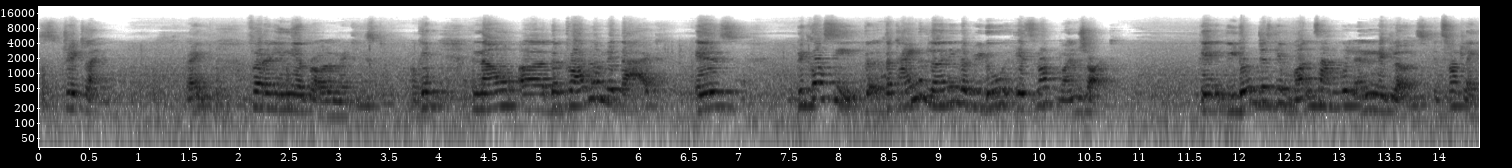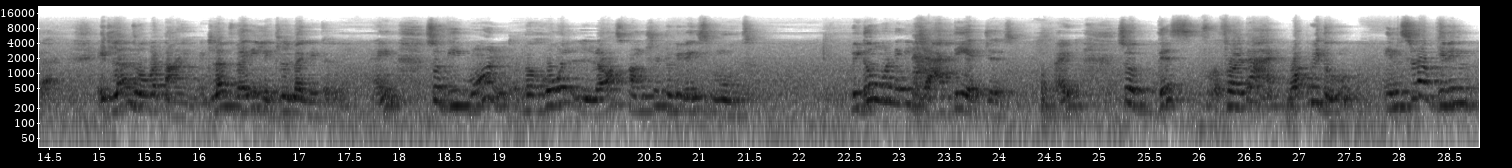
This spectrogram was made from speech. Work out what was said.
straight line, right? For a linear problem at least. Okay. Now uh, the problem with that is because see the, the kind of learning that we do is not one shot. Okay, we don't just give one sample and it learns. It's not like that. It learns over time. It learns very little by little right? So we want the whole loss function to be very smooth. We don't want any jaggedy edges, right? So this, for that, what we do, instead of giving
